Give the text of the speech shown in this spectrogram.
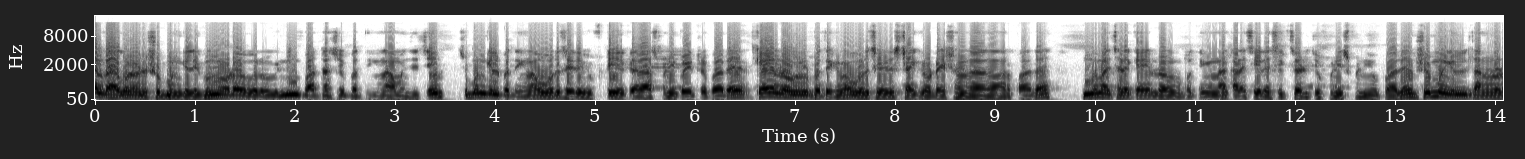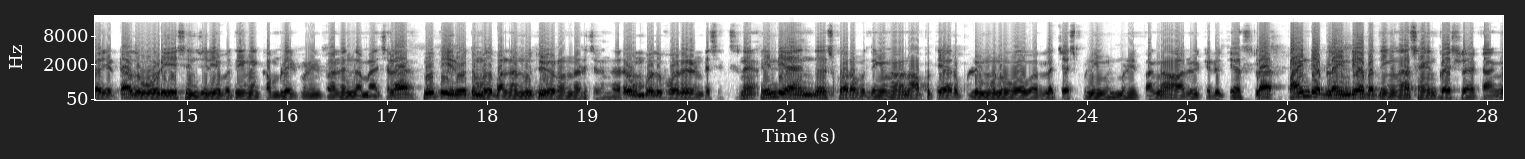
எல் ராகுல் அண்ட் சுப்மன் கில் இவங்களோட ஒரு வின்னிங் பார்ட்னர்ஷிப் பாத்தீங்கன்னா அமைஞ்சிச்சு. சுப்மன் கில் பாத்தீங்கன்னா ஒரு சைடு பிப்டி கிராஸ் பண்ணி போயிட்டு இருப்பாரு. கே எல் ராகுல் பாத்தீங்கன்னா ஒரு சைடு ஸ்ட்ரைக் ரொட்டேஷன்ல தான் இருப்பாரு. இந்த மாதிரி சில கேஎல் ராகுல் பார்த்தீங்கன்னா கடைசியில் சிக்ஸ் அடிச்சு ஃபினிஷ் பண்ணி வைப்பாரு. சுப்மன் தன்னோட எட்டாவது ஓடிய செஞ்சுரியை பார்த்தீங்கன்னா கம்ப்ளீட் பண்ணியிருப்பாரு. இந்த மேட்ச்ல நூத்தி இருபத்தி ஒன்பது பால்ல நூத்தி ஒரு ரன் அடிச்சிருந்தாரு. ஒன்பது ஃபோர் ரெண்டு சிக்ஸ்னு இந்தியா இந்த ஸ்கோரை பார்த்தீங்கன்னா நாற்பத்தி ஆறு புள்ளி மூணு ஓவர்ல சேஸ் பண்ணி வின் பண்ணியிருப்பாங்க. ஆறு விக்கெட் வித்தியாசத்தில். பாயிண்ட் டேபிளில் இந்தியா பார்த்தீங்கன்னா செகண்ட் பிளேஸ்ல இருக்காங்க.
